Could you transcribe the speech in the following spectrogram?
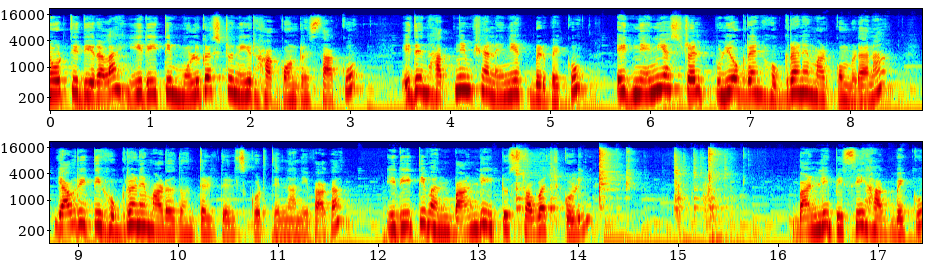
ನೋಡ್ತಿದ್ದೀರಲ್ಲ, ಈ ರೀತಿ ಮುಳುಗಷ್ಟು ನೀರು ಹಾಕ್ಕೊಂಡ್ರೆ ಸಾಕು. ಇದನ್ನು ಹತ್ತು ನಿಮಿಷ ನೆನೆಯಕ್ಕೆ ಬಿಡಬೇಕು. ಇದು ನೆನೆಯಷ್ಟರಲ್ಲಿ ಪುಳಿಯೋಗ್ರೆನ ಒಗ್ಗರಣೆ ಮಾಡ್ಕೊಂಬಿಡೋಣ. ಯಾವ ರೀತಿ ಒಗ್ಗರಣೆ ಮಾಡೋದು ಅಂತೇಳಿ ತಿಳಿಸ್ಕೊಡ್ತೀನಿ ನಾನು ಇವಾಗ. ಈ ರೀತಿ ಒಂದು ಬಾಣಲಿ ಇಟ್ಟು ಸ್ಟವ್ ಹಚ್ಕೊಳ್ಳಿ. ಬಾಣಲಿ ಬಿಸಿ ಹಾಕಬೇಕು.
